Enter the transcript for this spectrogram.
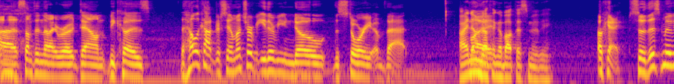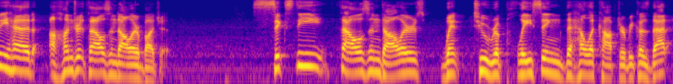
uh, something that I wrote down because the helicopter scene, I'm not sure if either of you know the story of that. I know But- nothing about this movie. Okay, so this movie had a $100,000 budget. $60,000 went to replacing the helicopter because that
